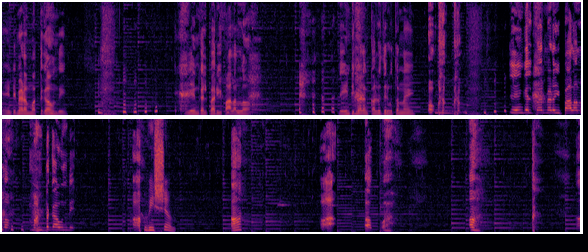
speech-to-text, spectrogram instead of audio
ఏంటి మేడం మత్తుగా ఉంది? ఏం కలిపారు ఈ పాలల్లో? ఏంటి మేడం కళ్ళు తిరుగుతున్నాయి ఏం కలిపారు మేడం ఈ పాలల్లో మంటగా ఉంది విషం ఆ? ఆ! అబ్బా! ఆ! ఆ!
